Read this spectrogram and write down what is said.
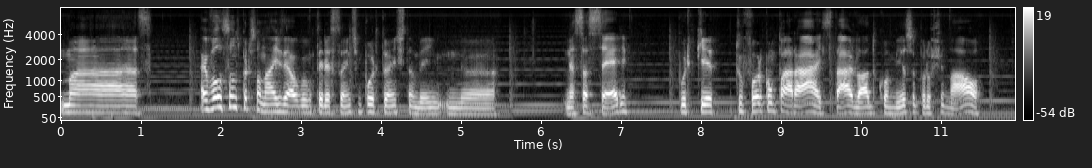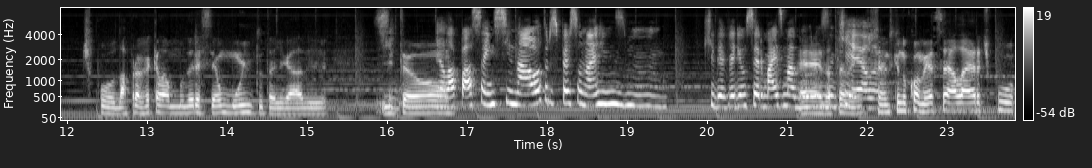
mas a evolução dos personagens é algo interessante, importante também na- nessa série, porque tu for comparar a Star lá do começo pro final, tipo, dá pra ver que ela amadureceu muito, tá ligado? E- Sim. então. Ela passa a ensinar outros personagens hum, que deveriam ser mais É, maduros do que ela. Sendo que no começo ela era tipo.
